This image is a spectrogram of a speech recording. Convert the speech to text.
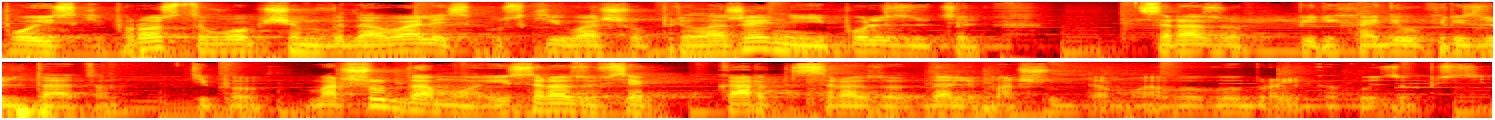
поиске, просто, в общем, выдавались куски вашего приложения, и пользователь сразу переходил к результатам. Типа маршрут домой, и сразу все карты сразу отдали маршрут домой, а вы выбрали, какой запустить.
